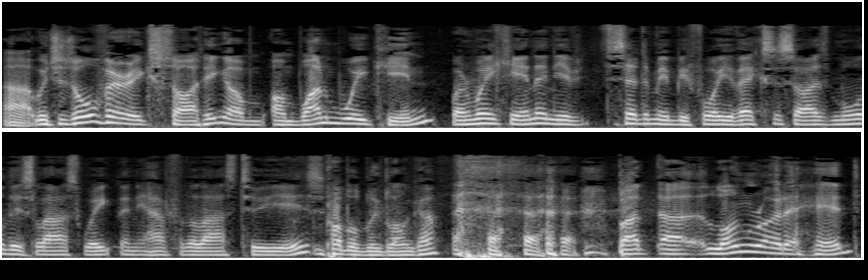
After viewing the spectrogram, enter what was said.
uh, which is all very exciting. I'm, I'm one week in, One weekend, and you've said to me before you've exercised more this last week than you have for the last two years. probably longer. but uh, long road ahead.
